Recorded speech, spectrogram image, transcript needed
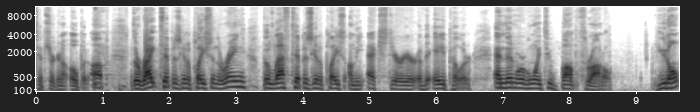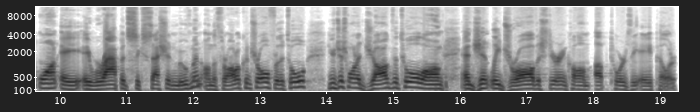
tips are going to open up. The right tip is going to place in the ring, the left tip is going to place on the exterior of the A pillar. And then we're going to bump throttle. You don't want a, a rapid succession movement on the throttle control for the tool. You just want to jog the tool along and gently draw the steering column up towards the A pillar.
